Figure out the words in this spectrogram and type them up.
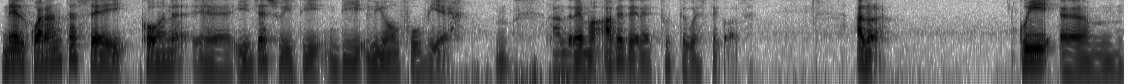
nel 1946 con eh, i gesuiti di Lyon Fouvier. Mm? Andremo a vedere tutte queste cose. Allora, qui ehm,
